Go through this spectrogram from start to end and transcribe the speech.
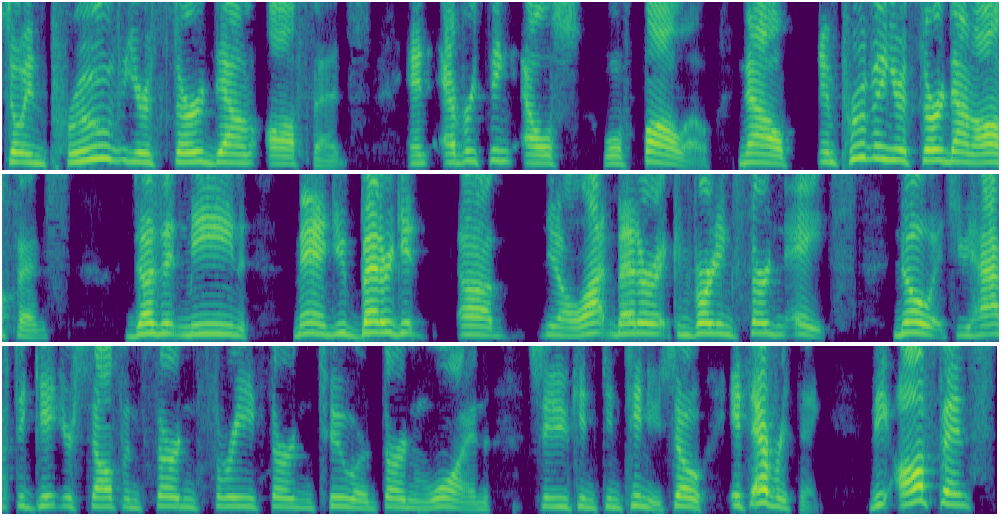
So improve your third down offense and everything else will follow. Now, improving your third down offense doesn't mean, man, you better get uh, you know, a lot better at converting third and eights. No, it's you have to get yourself in third and three, third and two, or third and one so you can continue. So it's everything. The offense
